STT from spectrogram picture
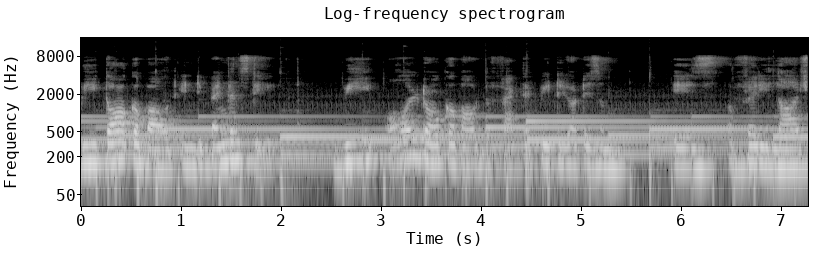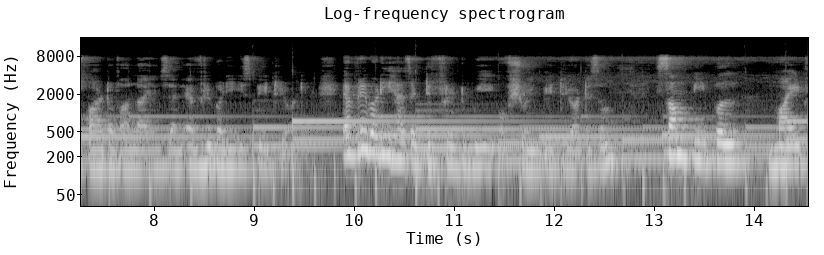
we talk about Independence Day, we all talk about the fact that patriotism is a very large part of our lives and everybody is patriotic. Everybody has a different way of showing patriotism. Some people might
